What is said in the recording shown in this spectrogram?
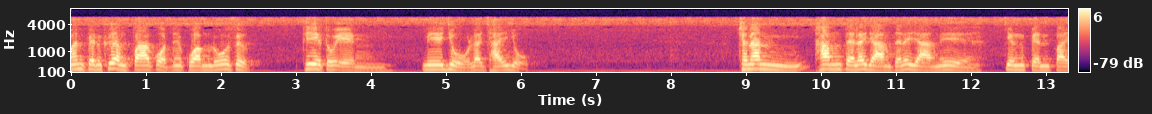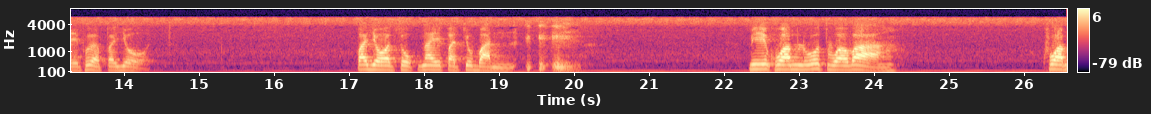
มันเป็นเครื่องปรากฏในความรู้สึกที่ตัวเองมีอยู่และใช้อยู่ ฉะนั้นทำแต่ละอย่างแต่ละอย่างนี้จึงเป็นไปเพื่อประโยชน์ ประโยชน์สุขในปัจจุบัน มีความรู้ตัวว่า ความ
